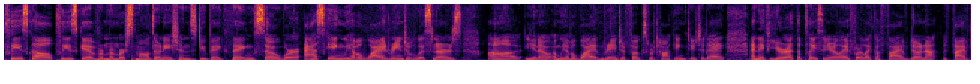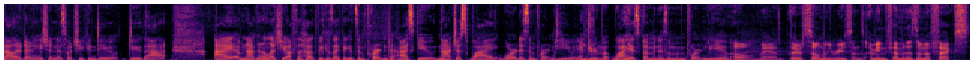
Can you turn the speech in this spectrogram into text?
Please call, please give. Remember, small donations do big things. So we're asking. We have a wide range of listeners, uh, you know, and we have a wide range of folks we're talking to today. And if you're at the place in your life where like a five donut, five dollar donation is what you can do, do that. I am not going to let you off the hook because I think it's important to ask you not just why WORT is important to you, Andrew, but why is feminism important to you? Oh man, there's so many reasons. I mean, feminism affects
